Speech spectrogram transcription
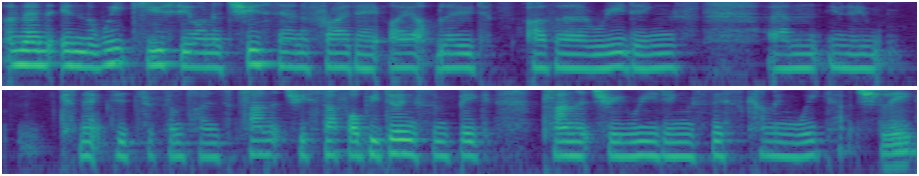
And then in the week, usually on a Tuesday and a Friday, I upload other readings, um, you know, connected to sometimes planetary stuff. I'll be doing some big planetary readings this coming week actually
